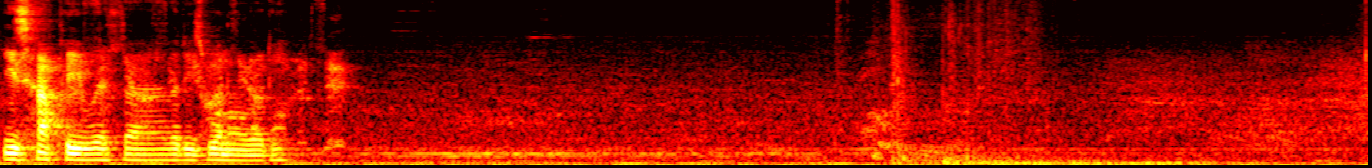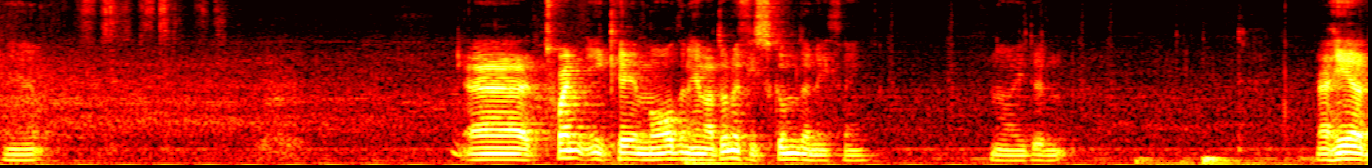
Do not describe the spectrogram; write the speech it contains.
he's happy with uh, that he's won already. Yeah. Uh, 20k more than him. I don't know if he scummed anything. No, he didn't. Uh, he had,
